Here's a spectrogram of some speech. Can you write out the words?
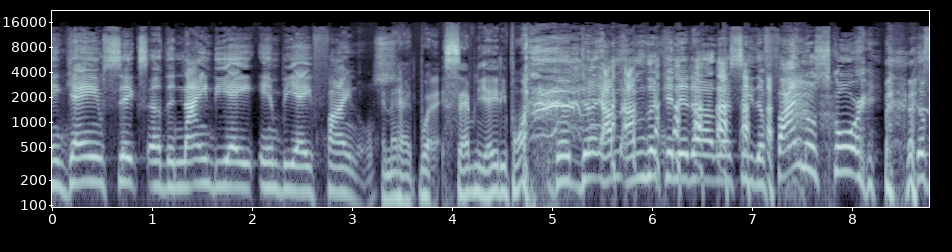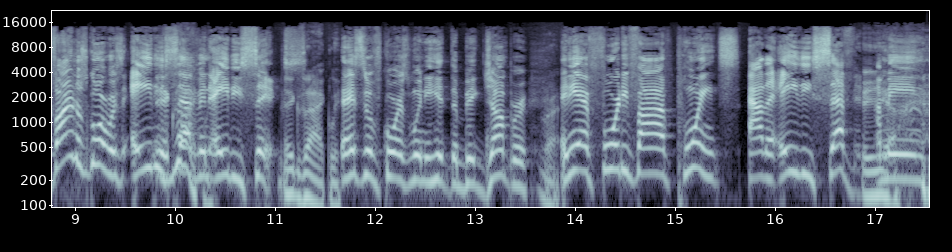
in game six of the 98 NBA Finals. And they had, what, 70, 80 points? The, the, I'm, I'm, looking at, uh, let's see, the final score, the final score was 87 exactly. 86. Exactly. That's, of course, when he hit the big jumper. Right. And he had 45 points out of 87. Yeah. I mean,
